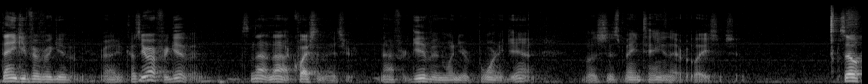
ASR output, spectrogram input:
thank you for forgiving me, right? Because you are forgiven. It's not, not a question that you're not forgiven when you're born again, but it's just maintaining that relationship. So,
